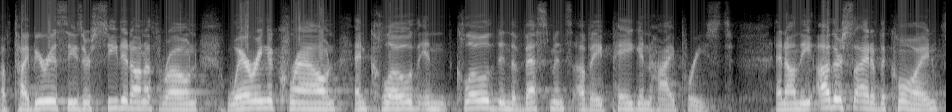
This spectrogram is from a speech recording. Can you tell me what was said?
Of Tiberius Caesar seated on a throne, wearing a crown, and clothed in, clothed in the vestments of a pagan high priest. And on the other side of the coin,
